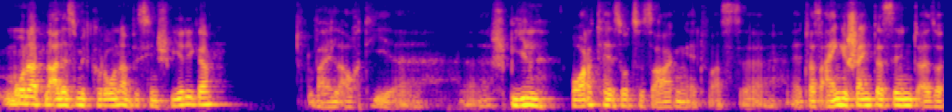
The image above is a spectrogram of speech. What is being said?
Monaten alles mit Corona ein bisschen schwieriger, weil auch die äh, äh, Spielorte sozusagen etwas, äh, etwas eingeschränkter sind. Also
